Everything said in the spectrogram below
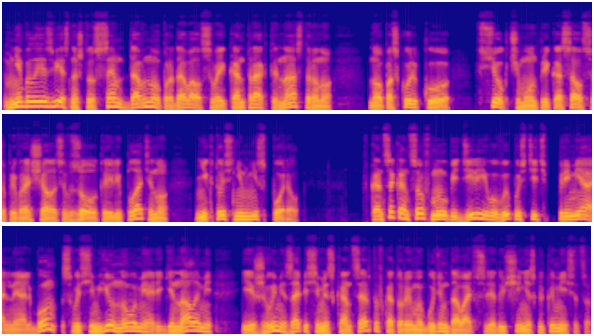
мне было известно, что Сэм давно продавал свои контракты на сторону, но поскольку все, к чему он прикасался, превращалось в золото или платину, никто с ним не спорил. Конце концов, мы убедили его выпустить премиальный альбом с восемью новыми оригиналами и живыми записями с концертов, которые мы будем давать в следующие несколько месяцев.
